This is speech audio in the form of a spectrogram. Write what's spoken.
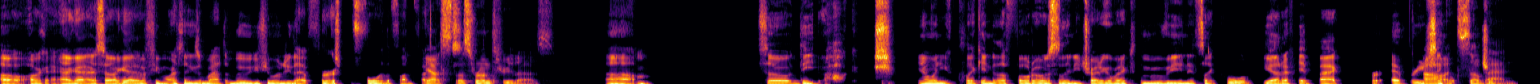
Oh, okay. I got so I got a few more things about the movie. If you want to do that first before the fun facts. Yes, let's run through those. Um, so the oh you know when you click into the photos and then you try to go back to the movie and it's like cool, you got to hit back for every Oh, single. it's so picture. bad.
